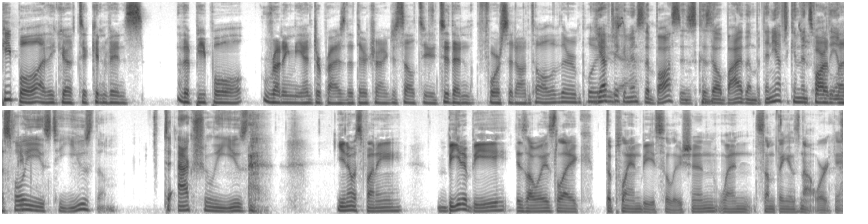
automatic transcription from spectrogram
people. I think you have to convince the people running the enterprise that they're trying to sell to to then force it onto all of their employees. You have to convince the bosses because they'll buy them, but then you have to convince Far all the less people. employees to use them, to actually use them. You know what's funny? B2B is always like the plan B solution when something is not working.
